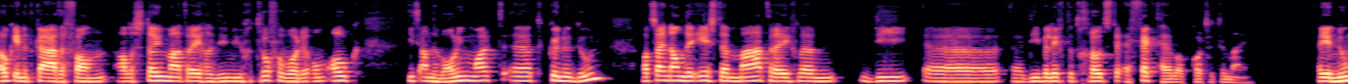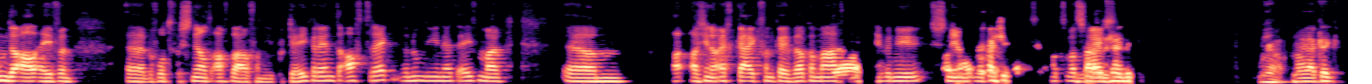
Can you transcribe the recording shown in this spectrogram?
ook in het kader van alle steunmaatregelen die nu getroffen worden. om ook iets aan de woningmarkt te kunnen doen. Wat zijn dan de eerste maatregelen die, die wellicht het grootste effect hebben op korte termijn? En je noemde al even uh, bijvoorbeeld versneld afbouwen van de hypotheekrenteaftrek, dat noemde je net even. Maar um, als je nou echt kijkt van oké, okay, welke maatregelen ja. hebben nu snel... Je, wat, wat nou, zijn de, Ja, nou ja, kijk,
